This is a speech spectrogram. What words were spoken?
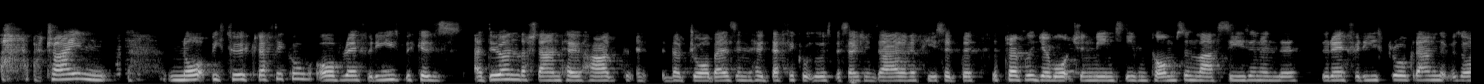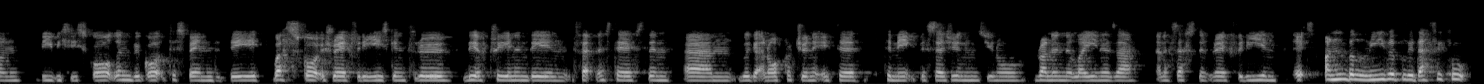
i try and not be too critical of referees because i do understand how hard their job is and how difficult those decisions are. And if you said the, the privilege of watching me and steven thompson last season and the the referees programme that was on BBC Scotland. We got to spend the day with Scottish referees going through their training day and fitness testing. Um, we get an opportunity to to make decisions, you know, running the line as a an assistant referee, and it's unbelievably difficult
